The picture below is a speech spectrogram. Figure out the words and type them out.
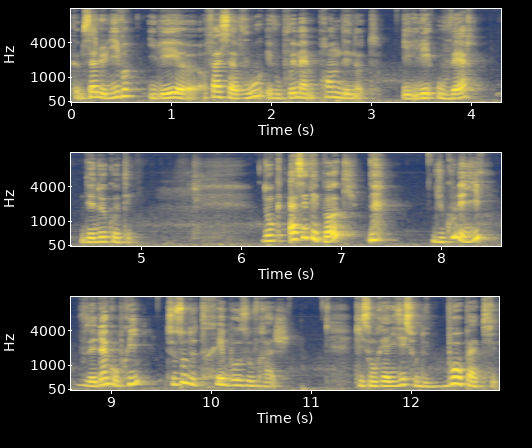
Comme ça le livre, il est euh, face à vous et vous pouvez même prendre des notes. Et il est ouvert des deux côtés. Donc à cette époque, du coup les livres, vous avez bien compris, ce sont de très beaux ouvrages qui sont réalisés sur de beaux papiers.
